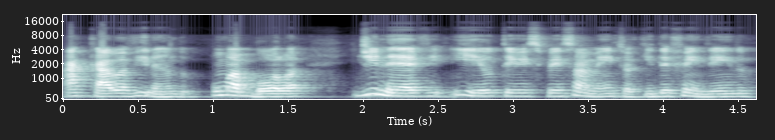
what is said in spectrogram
acaba virando uma bola de neve e eu tenho esse pensamento aqui defendendo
